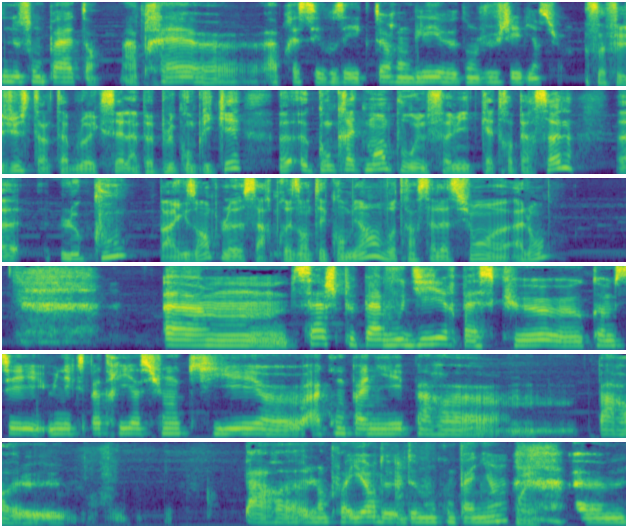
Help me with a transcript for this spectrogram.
ne sont pas atteints. Après, euh, après c'est aux électeurs anglais euh, d'en juger, bien sûr. Ça fait juste un tableau Excel un peu plus compliqué. Euh, concrètement, pour une famille de quatre personnes, le coût, par exemple, ça représentait combien votre installation à Londres? Ça, je peux pas vous dire parce que comme c'est une expatriation qui est accompagnée par par par euh, l'employeur de, de, mon compagnon. Euh,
